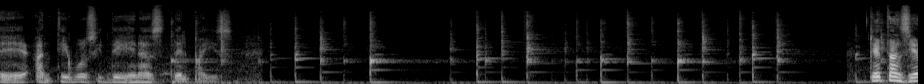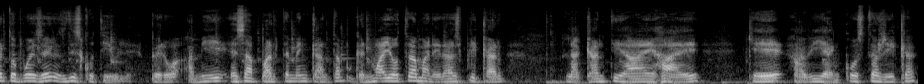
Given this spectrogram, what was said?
eh, antiguos indígenas del país. ¿Qué tan cierto puede ser? Es discutible, pero a mí esa parte me encanta porque no hay otra manera de explicar la cantidad de jade que había en Costa Rica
